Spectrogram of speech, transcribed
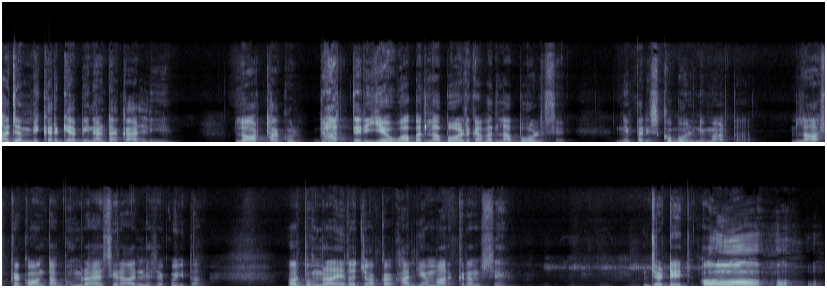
हजम भी कर गया बिना डकार लिए। लॉर्ड ठाकुर धत तेरी ये हुआ बदला बोल्ड का बदला बोल्ड से। नहीं पर इसको बोल्ड नहीं मारता। लास्ट का कौन था बुमराह या सिराज में से कोई था। और बुमराह ने तो चौका खा लिया मार्क्रम से। जडेज ओ हो, हो।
